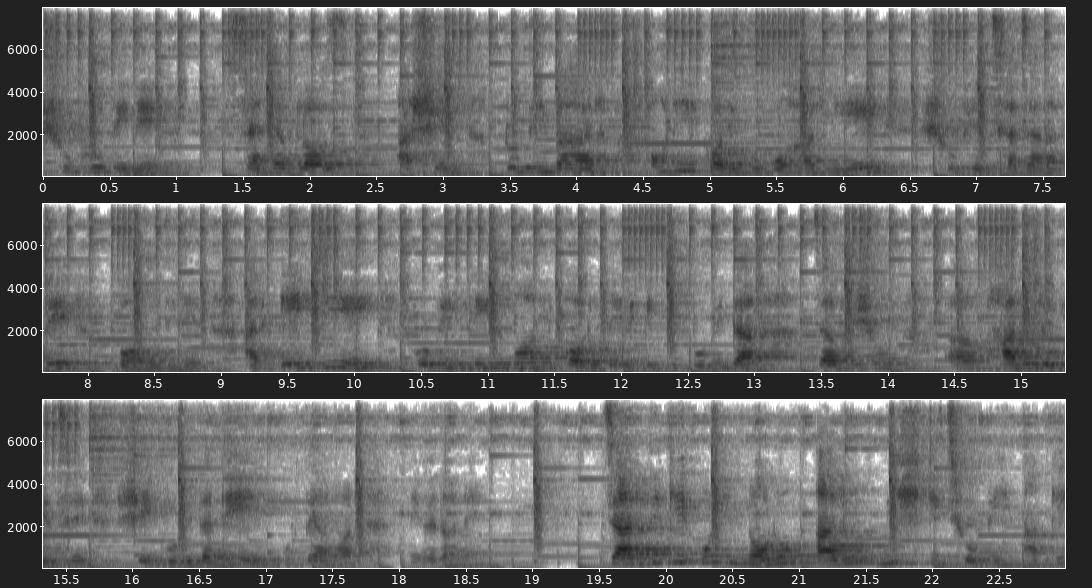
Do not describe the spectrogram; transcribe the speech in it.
শুভ দিনে স্যান্টা ক্লজ আসেন। প্রতিবার অনেক অনেক উপহার নিয়ে শুভেচ্ছা জানাতে বড়দিনের। আর এই নিয়েই কবি নির্মল করণের একটি কবিতা যা ভীষণ ভালো লেগেছে। সেই কবিতাটি এই মুহূর্তে আমার নিবেদনে। চারদিকে ওই নরম আলো মিষ্টি ছবি আঁকে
